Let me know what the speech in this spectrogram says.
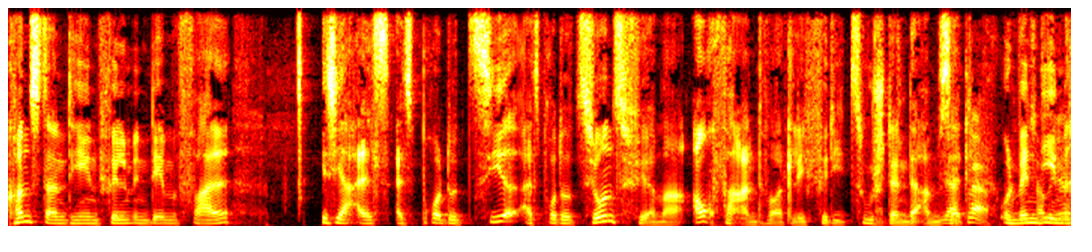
Konstantin-Film in dem Fall ist ja als, als Produzier, als Produktionsfirma auch verantwortlich für die Zustände am Set. Ja. Und wenn die einen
